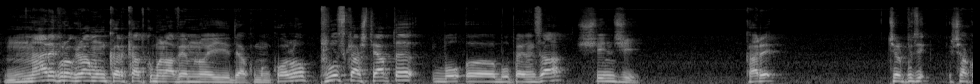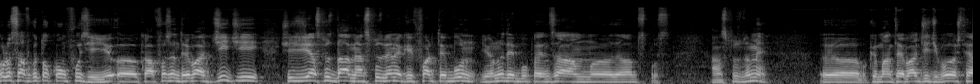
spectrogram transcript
N-are programul încărcat cum îl avem noi de acum încolo, plus că așteaptă Bu- uh, Bupenza și Ngi, care cel puțin, și acolo s-a făcut o confuzie, Eu, uh, că a fost întrebat Gigi și Gigi a spus, da, mi-a spus meme că e foarte bun, eu nu de Bupenza am, uh, am spus. Am spus, domne, uh, când m-a întrebat Gigi, bă, ăștia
